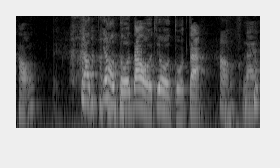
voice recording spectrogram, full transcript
好，要要多大我就有多大。好，来，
